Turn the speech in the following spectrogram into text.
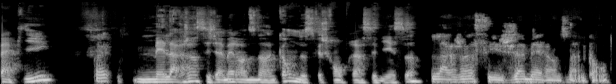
papier, Mais l'argent s'est jamais rendu dans le compte de ce que je comprends, c'est bien ça. L'argent s'est jamais rendu dans le compte.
